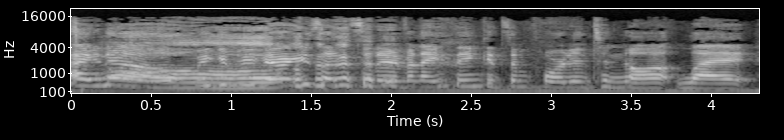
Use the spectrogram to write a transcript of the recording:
I know we can be very sensitive, and I think it's important to not let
